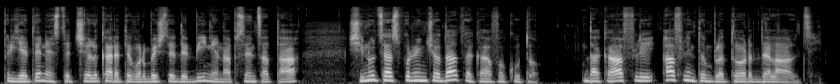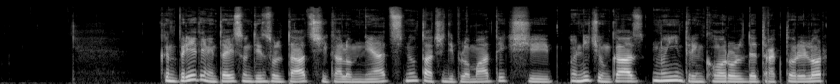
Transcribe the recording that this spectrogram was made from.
Prieten este cel care te vorbește de bine în absența ta și nu ți-a spune niciodată că a făcut-o. Dacă afli, afli întâmplător de la alții. Când prietenii tăi sunt insultați și calomniați, nu taci diplomatic și, în niciun caz, nu intri în corul detractorilor,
